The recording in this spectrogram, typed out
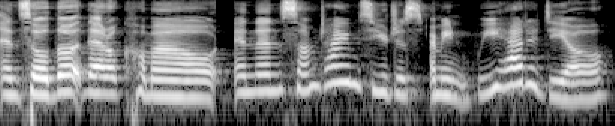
and so th- that'll come out. And then sometimes you just, I mean, we had a deal.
